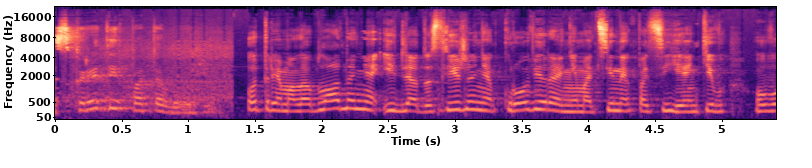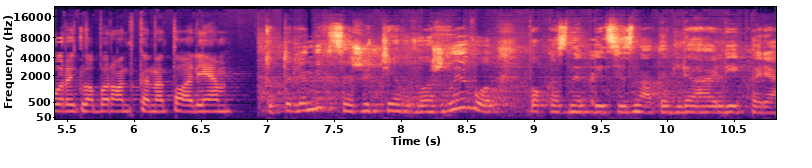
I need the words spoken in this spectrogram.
скритих патологій. Отримали обладнання і для дослідження крові реанімаційних пацієнтів, говорить лаборантка Наталія. Тобто для них це життєво важливо показники ці знати для лікаря,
